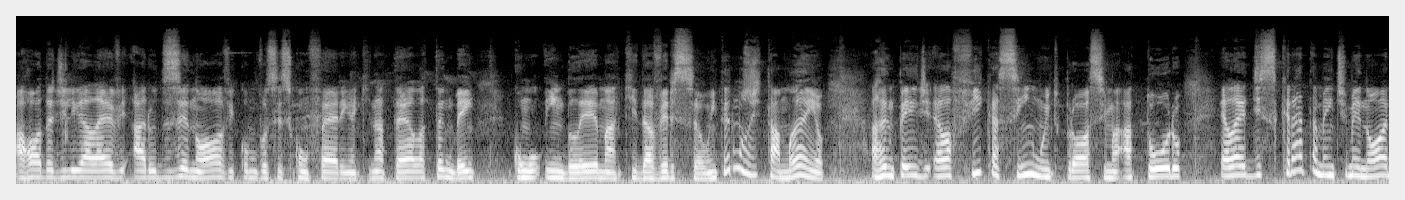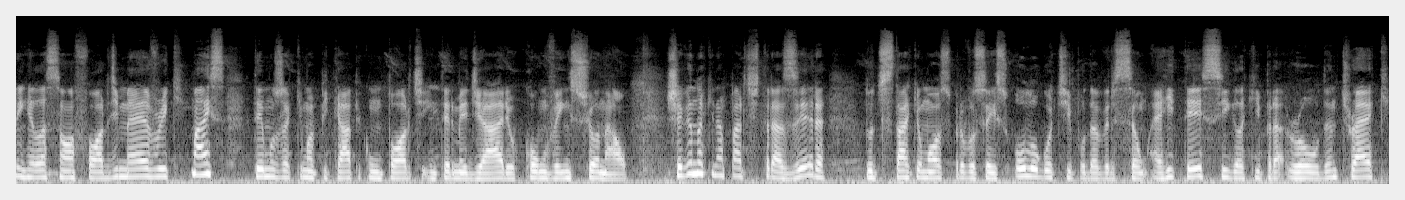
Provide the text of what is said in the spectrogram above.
a roda de liga leve Aro 19, como vocês conferem aqui na tela, também com o emblema aqui da versão. Em termos de tamanho, a Rampage ela fica sim muito próxima a Toro, ela é discretamente menor em relação à Ford Maverick, mas temos aqui uma picape com um porte intermediário convencional. Chegando aqui na parte traseira, do destaque eu mostro para vocês o logotipo da versão RT, sigla aqui para Road and Track,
